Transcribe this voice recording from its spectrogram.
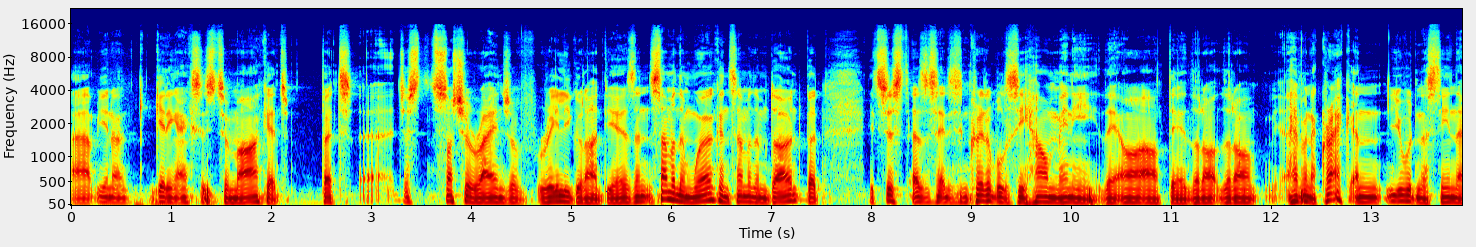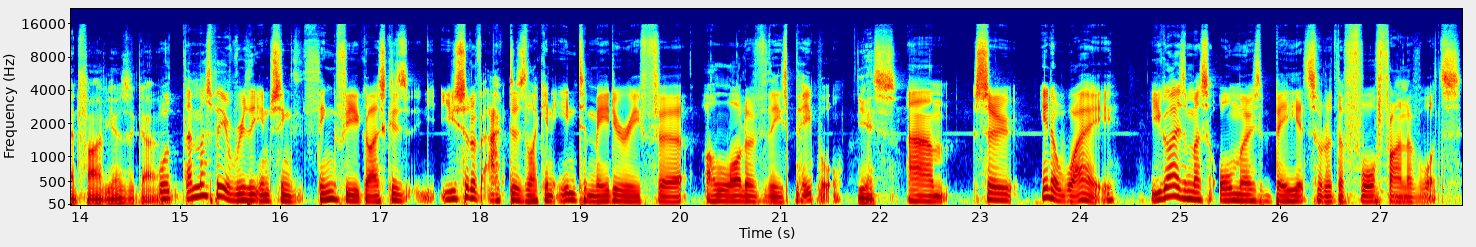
um, you know, getting access to market but uh, just such a range of really good ideas. And some of them work and some of them don't. But it's just, as I said, it's incredible to see how many there are out there that are that are having a crack. And you wouldn't have seen that five years ago. Well, that must be a really interesting thing for you guys because you sort of act as like an intermediary for a lot of these people. Yes. Um, so in a way, you guys must almost be at sort of the forefront of what's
